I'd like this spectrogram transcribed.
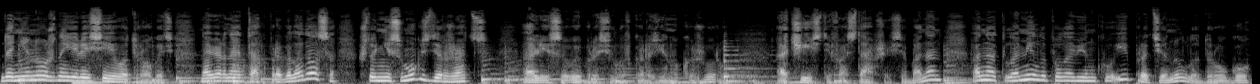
Да не нужно Елисей его трогать. Наверное, так проголодался, что не смог сдержаться». Алиса выбросила в корзину кожуру. Очистив оставшийся банан, она отломила половинку и протянула другу.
